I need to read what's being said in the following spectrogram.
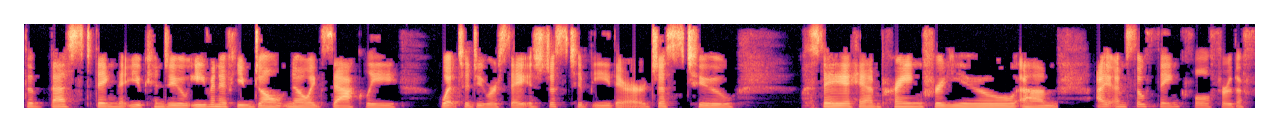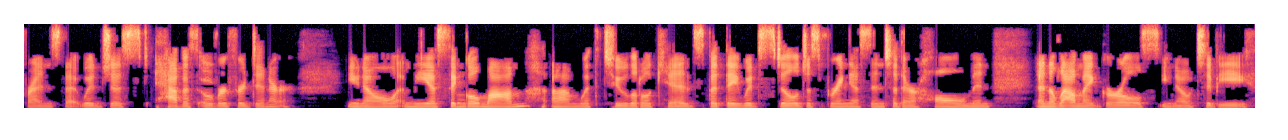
the best thing that you can do, even if you don't know exactly what to do or say, is just to be there, just to say, "Hey, I'm praying for you." Um, I, I'm so thankful for the friends that would just have us over for dinner you know, me, a single mom um, with two little kids, but they would still just bring us into their home and and allow my girls, you know, to be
